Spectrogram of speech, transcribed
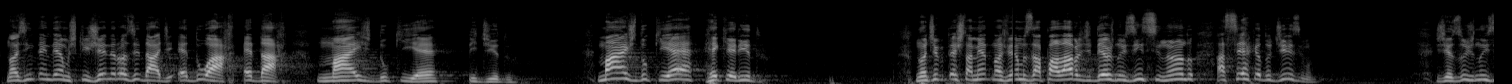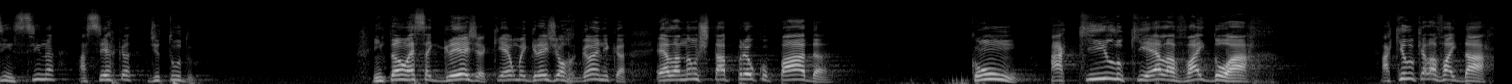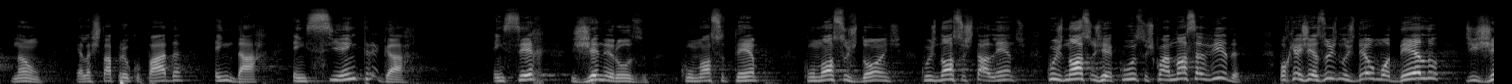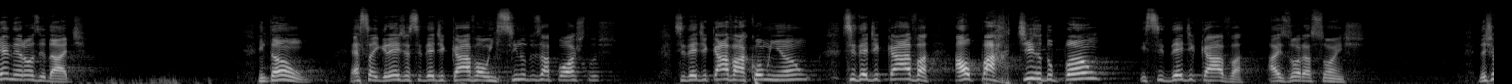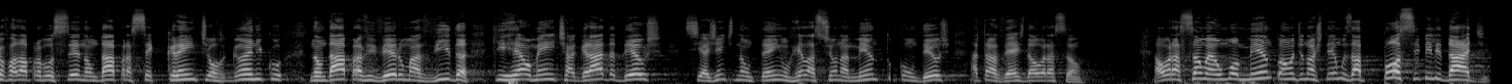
Nós entendemos que generosidade é doar, é dar mais do que é pedido, mais do que é requerido. No Antigo Testamento nós vemos a palavra de Deus nos ensinando acerca do dízimo. Jesus nos ensina acerca de tudo. Então, essa igreja, que é uma igreja orgânica, ela não está preocupada com aquilo que ela vai doar, aquilo que ela vai dar. Não, ela está preocupada em dar, em se entregar, em ser generoso com o nosso tempo, com nossos dons, com os nossos talentos, com os nossos recursos, com a nossa vida, porque Jesus nos deu o modelo de generosidade. Então, essa igreja se dedicava ao ensino dos apóstolos, se dedicava à comunhão, se dedicava ao partir do pão e se dedicava às orações. Deixa eu falar para você, não dá para ser crente orgânico, não dá para viver uma vida que realmente agrada a Deus se a gente não tem um relacionamento com Deus através da oração. A oração é o momento onde nós temos a possibilidade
